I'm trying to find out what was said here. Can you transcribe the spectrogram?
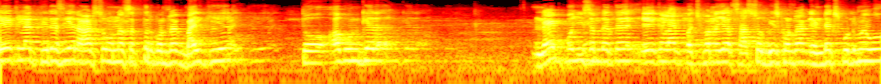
एक लाख तिरासी हज़ार आठ सौ उनसत्तर कॉन्ट्रैक्ट बाई किए। तो अब उनके नेट पोजीशन रहते हैं एक लाख पचपन हज़ार सात सौ बीस कॉन्ट्रैक्ट इंडेक्स पुट में वो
